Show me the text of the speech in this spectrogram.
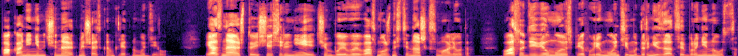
пока они не начинают мешать конкретному делу. Я знаю, что еще сильнее, чем боевые возможности наших самолетов, вас удивил мой успех в ремонте и модернизации броненосцев.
